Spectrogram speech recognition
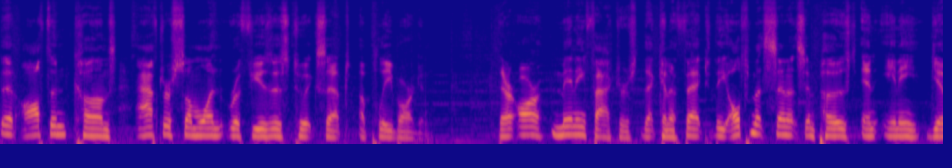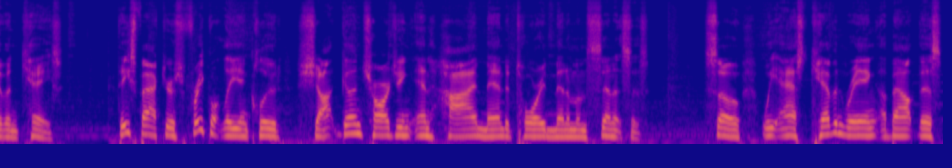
that often comes after someone refuses to accept a plea bargain. There are many factors that can affect the ultimate sentence imposed in any given case. These factors frequently include shotgun charging and high mandatory minimum sentences. So, we asked Kevin Ring about this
